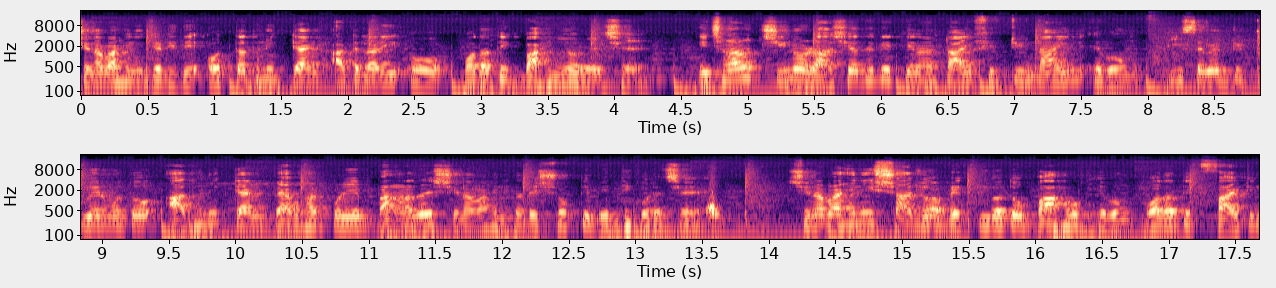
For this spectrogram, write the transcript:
সেনাবাহিনী, যেটিতে অত্যাধুনিক ট্যাঙ্ক, আর্টিলারি ও পদাতিক বাহিনীও রয়েছে। এছাড়াও চীন ও রাশিয়া থেকে কেনা টাই ফিফটি নাইন এবং টি সেভেন্টি টু এর মতো আধুনিক ট্যাঙ্ক ব্যবহার করে বাংলাদেশ সেনাবাহিনী তাদের শক্তি বৃদ্ধি করেছে। সেনাবাহিনীর সাজোয়া ব্যক্তিগত বাহক এবং পদাতিক ফাইটিং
